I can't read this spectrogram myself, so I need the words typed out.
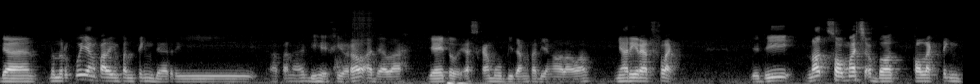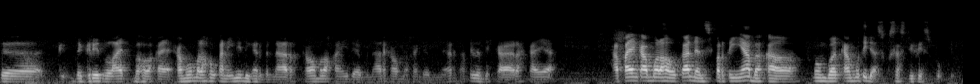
dan menurutku yang paling penting dari apa namanya behavioral adalah yaitu as kamu bilang tadi yang awal-awal nyari red flag jadi not so much about collecting the the green light bahwa kayak kamu melakukan ini dengan benar kamu melakukan ini dengan benar kamu melakukan ini dengan benar tapi lebih ke arah kayak apa yang kamu lakukan dan sepertinya bakal membuat kamu tidak sukses di Facebook gitu.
